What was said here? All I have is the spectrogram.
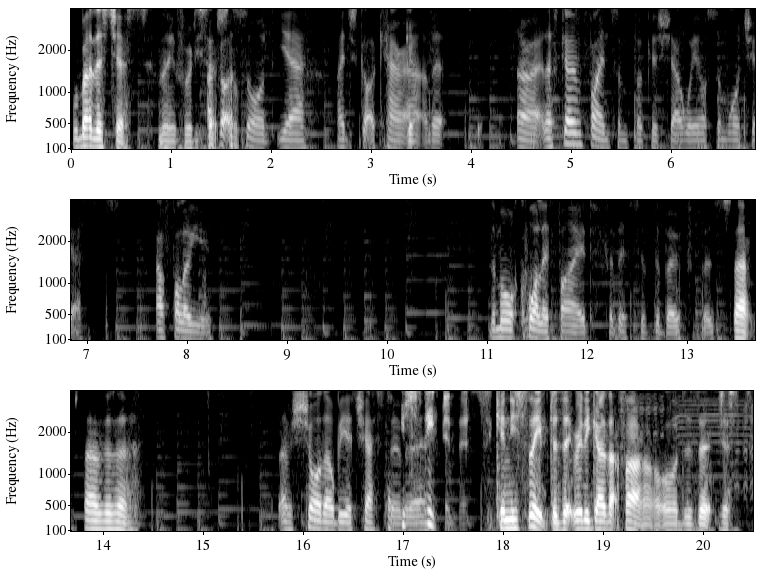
What about this chest? No, you've already I've searched got a sword. Yeah, I just got a carrot out of it. Alright, let's go and find some fuckers, shall we? Or some more chests. I'll follow you. The more qualified for this of the both of us. Over there? I'm sure there'll be a chest over Can you there. sleep in this? Can you sleep? Does it really go that far, or does it just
